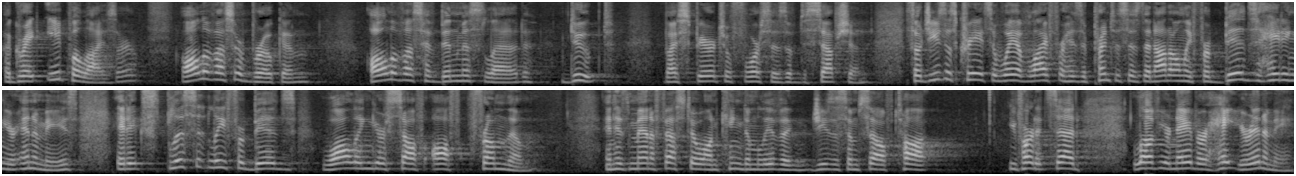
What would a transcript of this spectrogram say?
a great equalizer. All of us are broken. All of us have been misled, duped, by spiritual forces of deception. So Jesus creates a way of life for his apprentices that not only forbids hating your enemies, it explicitly forbids walling yourself off from them. In his manifesto on kingdom living, Jesus himself taught, You've heard it said, love your neighbor, hate your enemy.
